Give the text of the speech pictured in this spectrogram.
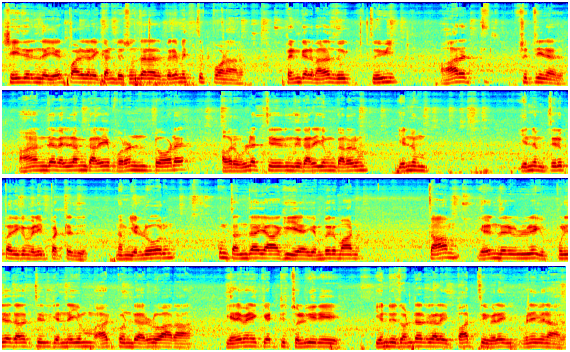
செய்திருந்த ஏற்பாடுகளைக் கண்டு சுந்தரர் பிரமித்துப் போனார். பெண்கள் மலர் தூக்கி தூவி ஆரத்தி சுற்றினர். ஆனந்த வெள்ளம் கரை புரண்டோட அவர் உள்ளத்திலிருந்து கரையும் கடலும் என்னும் என்னும் திருப்பதிகம் வெளிப்பட்டது. நம் எல்லோருக்கும் தந்தையாகிய எம்பெருமான் தாம் எழுந்தருளுள்ள இப்புனித தலத்தில் என்னையும் ஆட்கொண்டு அருள்வாரா? இறைவனை கேட்டுச் சொல்வீரே என்று தொண்டர்களை பார்த்து விளை வினவினார்.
